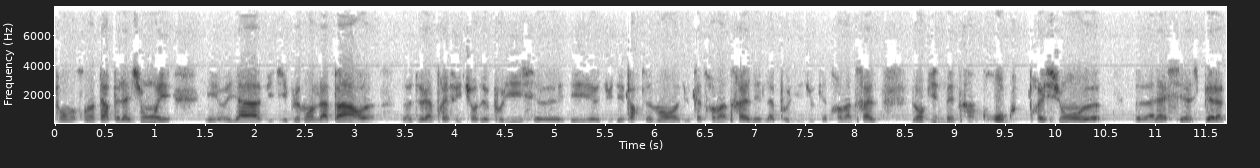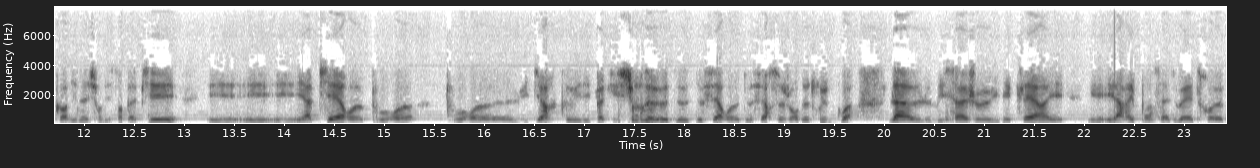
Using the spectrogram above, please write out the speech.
pendant son interpellation et, et il y a visiblement de la part de la préfecture de police et du département du 93 et de la police du 93 l'envie de mettre un gros coup de pression à la CSP, à la coordination des sans-papiers et, et, et, à Pierre pour pour lui dire qu'il n'est pas question de, de, de, faire de faire ce genre de truc quoi. Là le message il est clair et, et la réponse elle doit être euh,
